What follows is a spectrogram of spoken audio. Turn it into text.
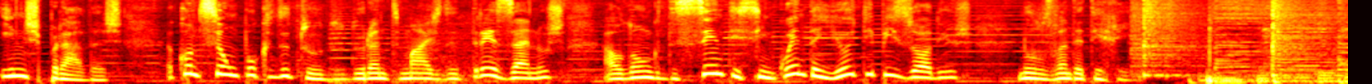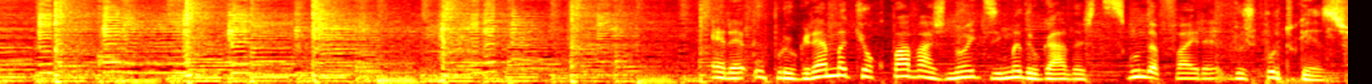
inesperadas. Aconteceu um pouco de tudo durante mais de 3 anos, ao longo de 158 episódios no Levanta-te e Ri. Era o programa que ocupava as noites e madrugadas de segunda-feira dos portugueses.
